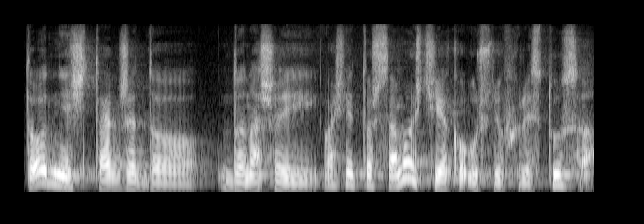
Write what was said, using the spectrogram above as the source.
to odnieść także do, do naszej właśnie tożsamości jako uczniów Chrystusa.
